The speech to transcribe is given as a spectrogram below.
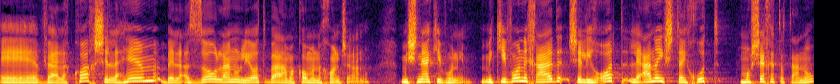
אה, ועל הכוח שלהם בלעזור לנו להיות במקום הנכון שלנו, משני הכיוונים. מכיוון אחד של לראות לאן ההשתייכות מושכת אותנו,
